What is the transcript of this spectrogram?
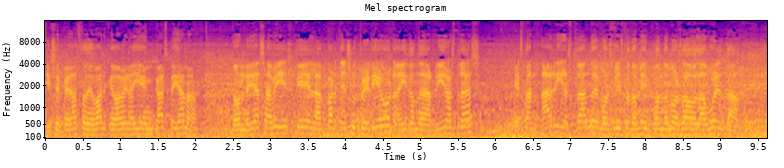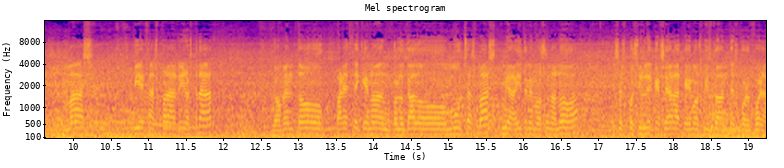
y ese pedazo de bar que va a haber ahí en Castellana, donde ya sabéis que en la parte superior, ahí donde las riostras, están arriostrando, hemos visto también cuando hemos dado la vuelta más piezas para arriostrar, de momento parece que no han colocado muchas más, mira ahí tenemos una nueva, esa es posible que sea la que hemos visto antes por fuera,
